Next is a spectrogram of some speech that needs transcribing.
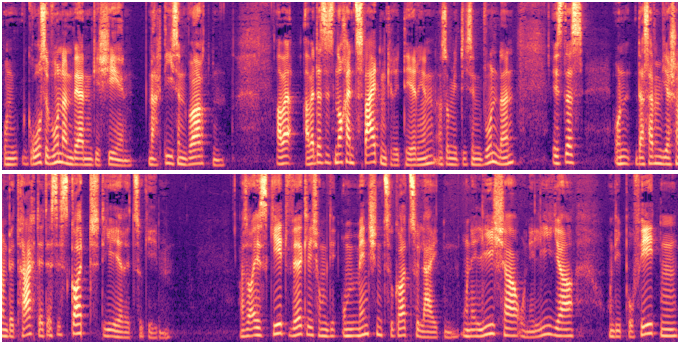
und große Wundern werden geschehen nach diesen Worten. Aber, aber das ist noch ein zweiten Kriterium, also mit diesen Wundern, ist das, und das haben wir schon betrachtet, es ist Gott die Ehre zu geben. Also es geht wirklich um, die, um Menschen zu Gott zu leiten. Und Elisha und Elia und die Propheten,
